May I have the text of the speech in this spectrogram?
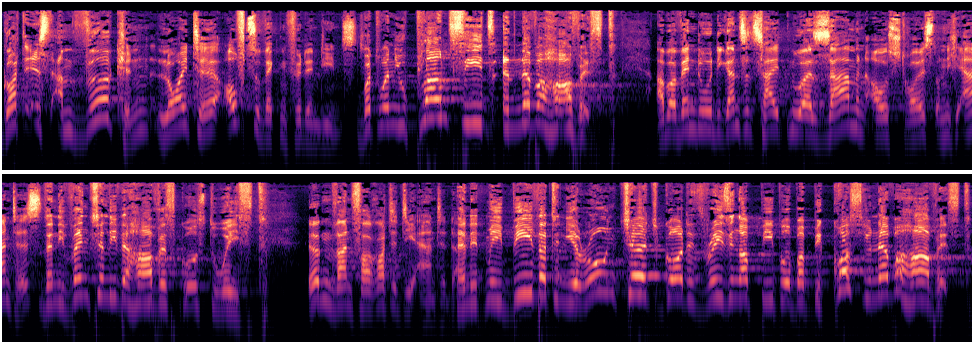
Gott ist am Wirken, Leute aufzuwecken für den Dienst. But when you plant seeds and never harvest, Aber wenn du die ganze Zeit nur Samen ausstreust und nicht erntest, then eventually the harvest goes to waste. Irgendwann verrottet die Ernte dann. And it may be that in your own church, God is raising up people, but because you never harvest,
